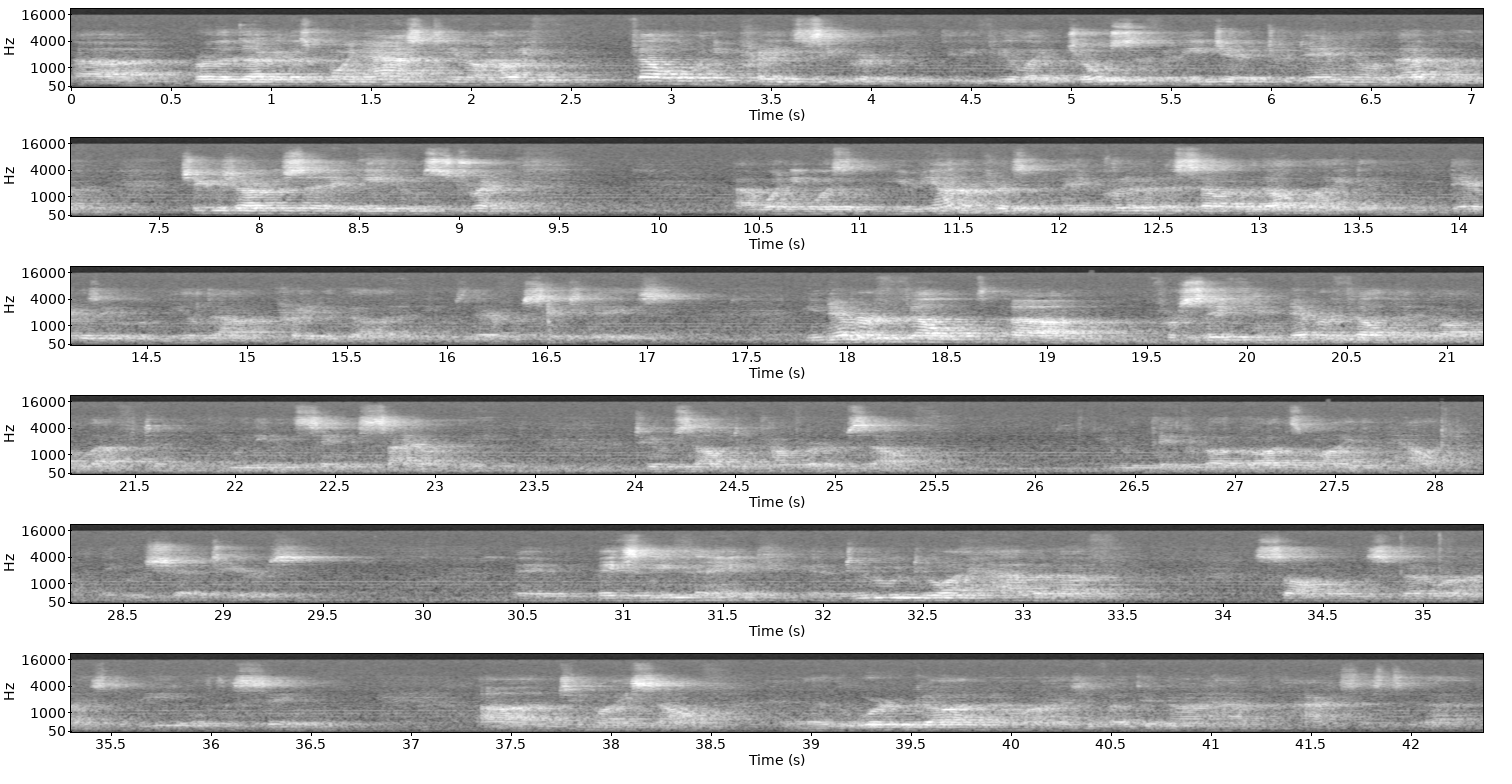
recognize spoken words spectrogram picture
Uh, Brother Doug at this point asked, you know, how he felt when he prayed secretly. Did he feel like Joseph in Egypt or Daniel in Babylon? And Chico Jarko said it gave him strength. Uh, when he was in Ljubljana prison, they put him in a cellar without light, and there he was able to kneel down and pray to God, and he was there for six days. He never felt um, forsaken, never felt that God left him. He would even sing silently to himself to comfort himself. He would think about God's might and help, and he would shed tears. It makes me think, do, do I have enough songs memorized to be able to sing uh, to myself the, the Word of God memorized if I did not have access to that?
